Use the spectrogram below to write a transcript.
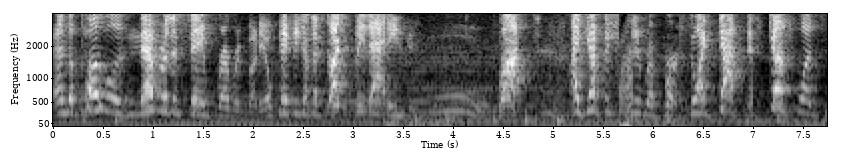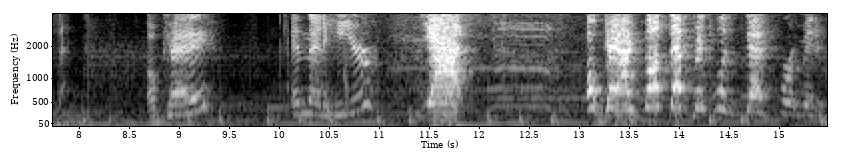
and the puzzle is never the same for everybody, okay? Because it couldn't be that easy. But I got the shit in reverse, so I got this. Just one sec. Okay? And then here? Yes! Okay, I thought that bitch was dead for a minute.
